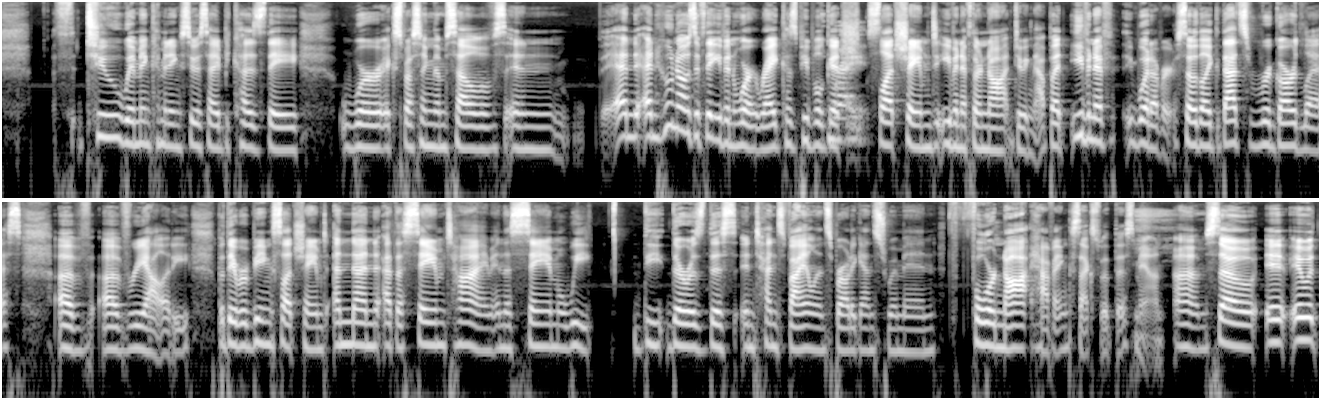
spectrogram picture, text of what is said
th- two women committing suicide because they were expressing themselves in and and who knows if they even were right? Because people get Right. slut shamed even if they're not doing that but even if whatever. So like that's regardless of of reality. But they were being slut shamed and then at the same time in the same week the there was this intense violence brought against women for not having sex with this man. Um so it it would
